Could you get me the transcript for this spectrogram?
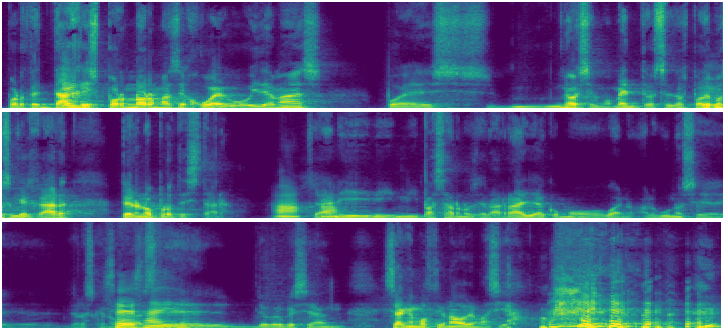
porcentajes, por normas de juego y demás, pues no es el momento. nos podemos quejar, pero no protestar. O sea, ni, pasarnos de la raya como, bueno, algunos de los que no yo creo que se han, se han emocionado demasiado.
